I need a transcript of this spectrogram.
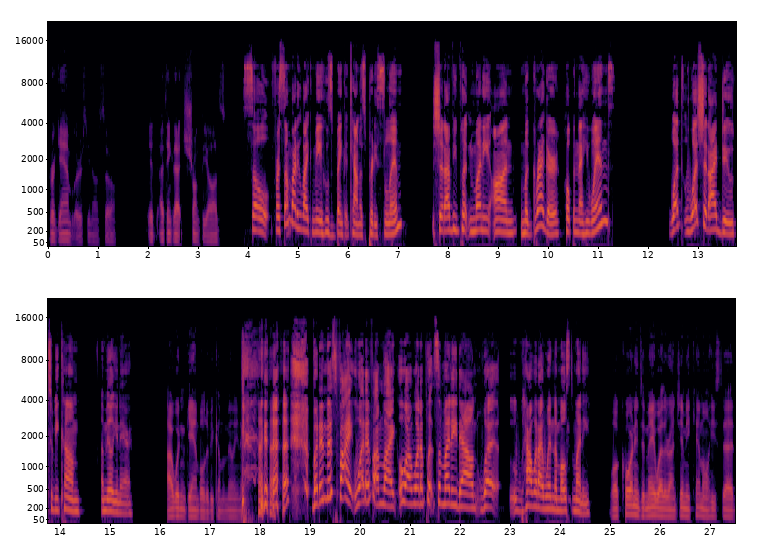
for gamblers, you know. So it I think that shrunk the odds. So for somebody like me whose bank account is pretty slim, should I be putting money on McGregor hoping that he wins? What what should I do to become a millionaire? I wouldn't gamble to become a millionaire. but in this fight, what if I'm like, "Oh, I want to put some money down. What how would I win the most money?" Well, according to Mayweather on Jimmy Kimmel, he said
